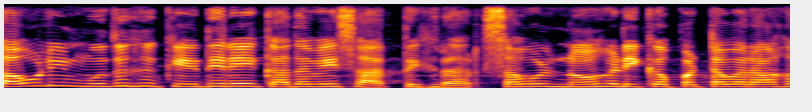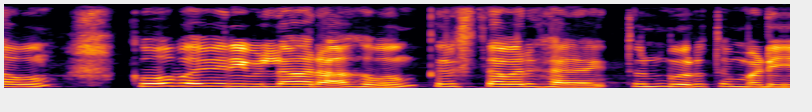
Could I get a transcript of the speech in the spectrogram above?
சவுலின் முதுகுக்கு எதிரே கதவை சாத்துகிறார் சவுல் நோகடிக்கப்பட்டவராகவும் கோபவெறி உள்ளவராகவும் கிறிஸ்தவர்களை துன்புறுத்தும்படி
